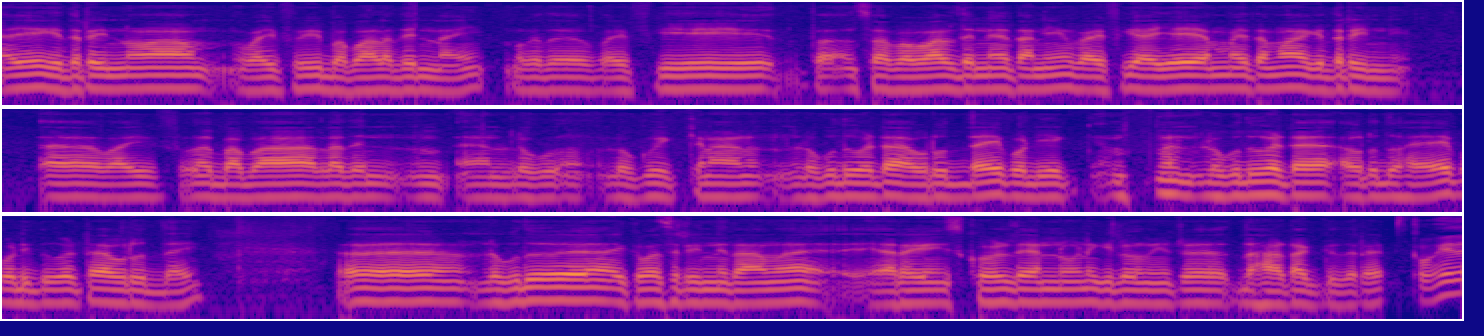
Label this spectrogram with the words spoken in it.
ඇය ගෙදර ඉන්නවා? වයිෆී බබාල දෙන්නයි. මොකද වයිෆගේ ස බවල් දෙන්න තනී වයිෆගේ අය එම්මයි තමා ගෙදර ඉන්නේ. වයි බබාලදෙන් ලොකු එක්කෙන ලොකුදුවට අවුරුද්දයි පොඩි ලොකුදුවට අවුරුදු හයයි පොඩිදුවට අවුරුද්දයි. ලොකුද එකවසරන්න තාම ඇර ස්කෝල්ට යන්න ඕන කිලෝමීට දහටක් විතර. කොහෙද?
